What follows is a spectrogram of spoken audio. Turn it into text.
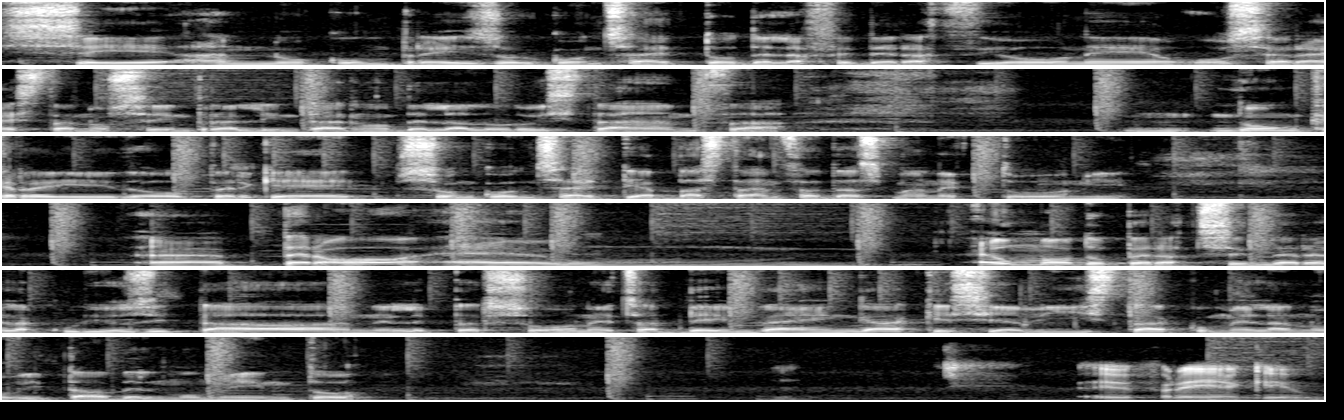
se hanno compreso il concetto della federazione o se restano sempre all'interno della loro istanza non credo perché sono concetti abbastanza da smanettoni. Eh, però è un, è un, modo per accendere la curiosità nelle persone, cioè ben venga che sia vista come la novità del momento. Farei anche un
